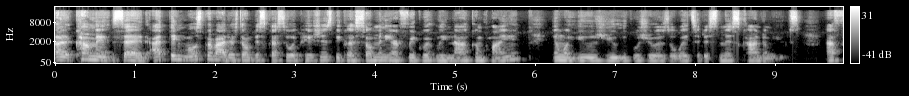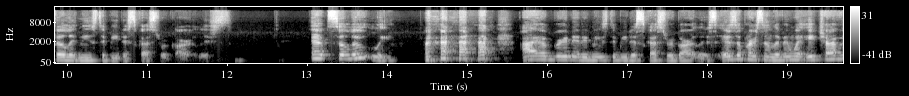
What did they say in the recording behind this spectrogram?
a comment said, I think most providers don't discuss it with patients because so many are frequently non compliant and would use U equals U as a way to dismiss condom use. I feel it needs to be discussed regardless. Absolutely. I agree that it needs to be discussed regardless. As a person living with HIV,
